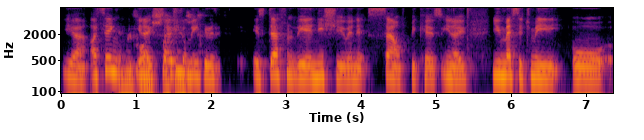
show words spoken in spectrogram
Yeah, I think you know seconds. social media is definitely an issue in itself because you know you messaged me or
